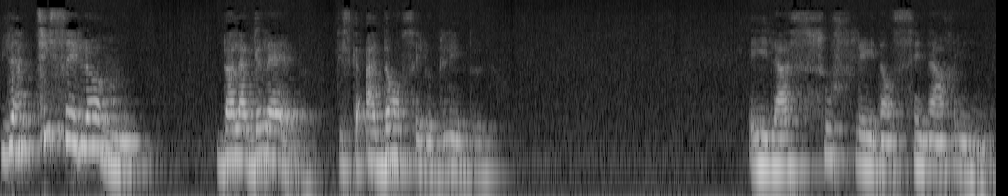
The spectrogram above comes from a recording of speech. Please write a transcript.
Il a tissé l'homme dans la glèbe, puisque Adam c'est le glébeux. Et il a soufflé dans ses narines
